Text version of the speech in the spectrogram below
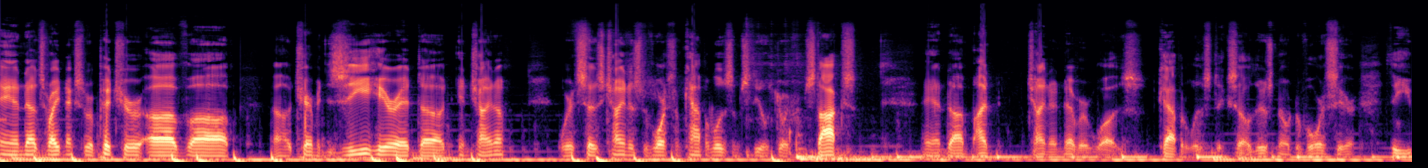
and that's right next to a picture of uh, uh, Chairman Z here at uh, in China, where it says China's divorce from capitalism steals joy from stocks, and um, I, China never was capitalistic, so there's no divorce here. The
